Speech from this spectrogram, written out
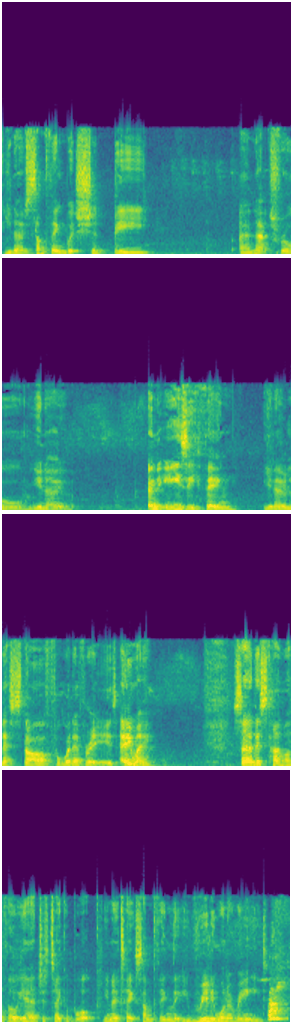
you know, something which should be a natural, you know, an easy thing, you know, less staff or whatever it is. Anyway, So this time I thought, yeah, just take a book. You know, take something that you really want to read, ah.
